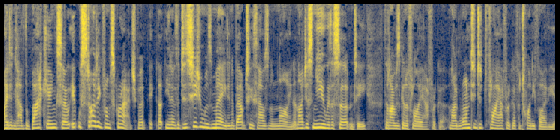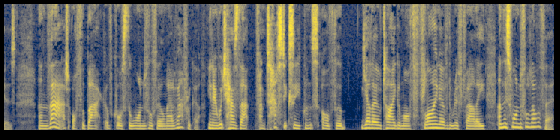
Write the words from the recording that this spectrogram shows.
I didn't have the backing, so it was starting from scratch. But it, uh, you know, the decision was made in about 2009, and I just knew with a certainty that I was going to fly Africa, and I'd wanted to fly Africa for 25 years, and that off the back, of course, the wonderful film Out of Africa, you know, which has that fantastic sequence of the yellow tiger moth flying over the Rift Valley and this wonderful love affair.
